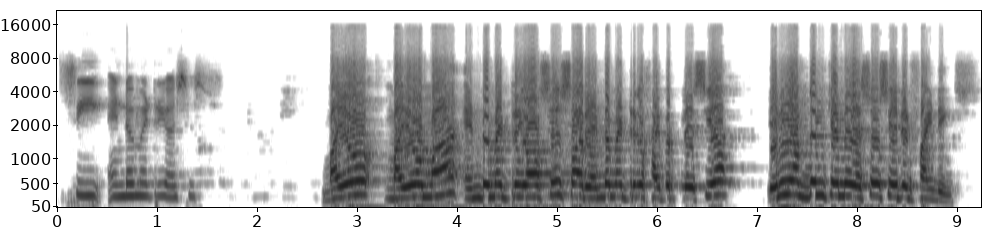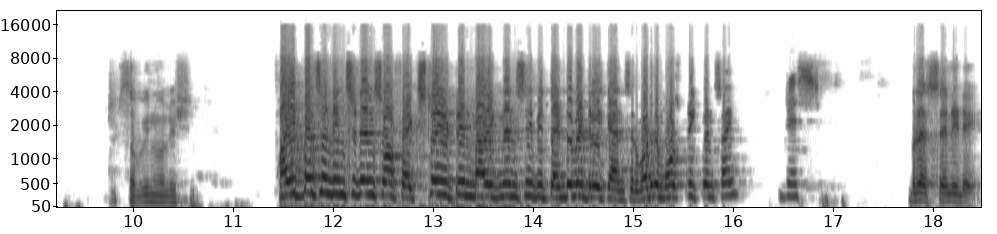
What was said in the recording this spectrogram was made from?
C. Endometriosis. Myo, myoma, endometriosis or endometrial hyperplasia, any of them can be associated findings. Subinvolution. 5% incidence of extrauterine malignancy with endometrial cancer. What is the most frequent sign? Breast. Breast any day.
